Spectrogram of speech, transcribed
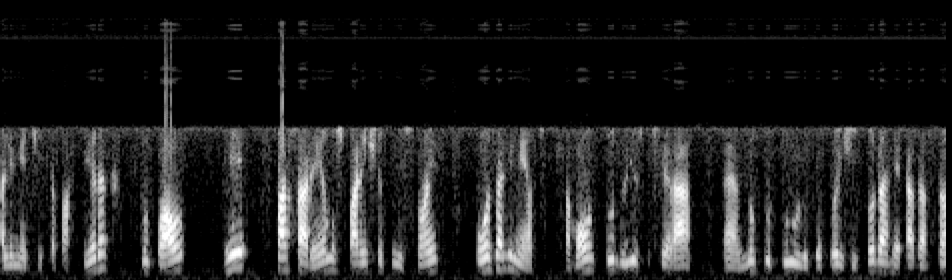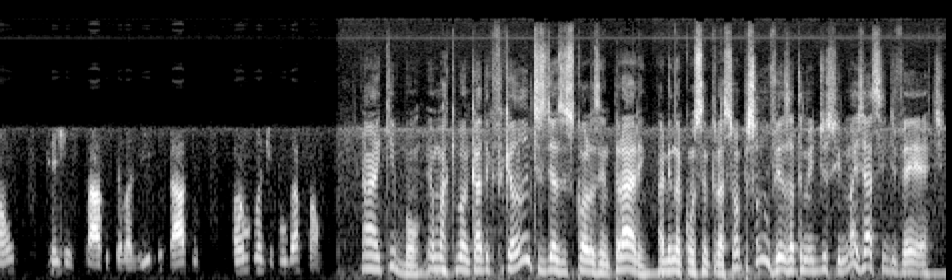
alimentícia parceira, no qual repassaremos para instituições os alimentos, tá bom? Tudo isso será é, no futuro, depois de toda a arrecadação, registrado pela Liga, dado ampla divulgação. Ai, que bom. É uma arquibancada que fica antes de as escolas entrarem, ali na concentração. A pessoa não vê exatamente o desfile, mas já se diverte.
